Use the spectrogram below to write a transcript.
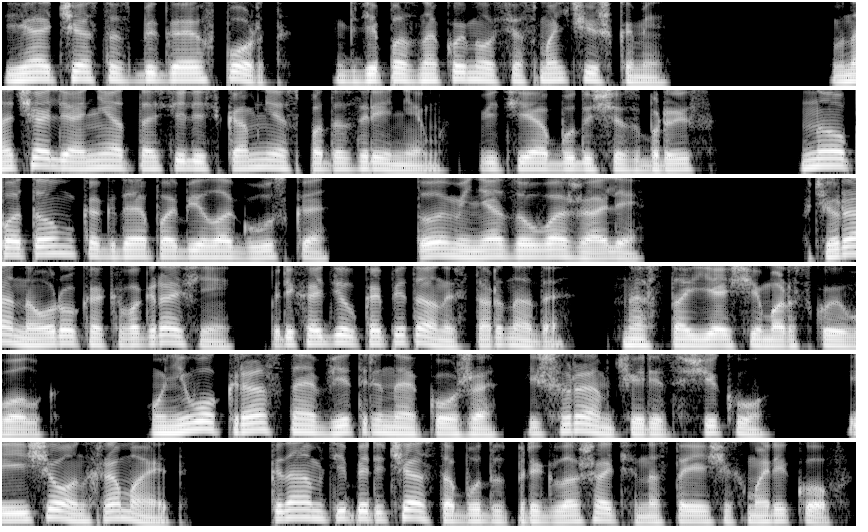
я часто сбегаю в порт, где познакомился с мальчишками, Вначале они относились ко мне с подозрением, ведь я будущий сбрыз. Но потом, когда я побила гуска, то меня зауважали. Вчера на урок акваграфии приходил капитан из торнадо, настоящий морской волк. У него красная обветренная кожа и шрам через щеку. И еще он хромает. К нам теперь часто будут приглашать настоящих моряков.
